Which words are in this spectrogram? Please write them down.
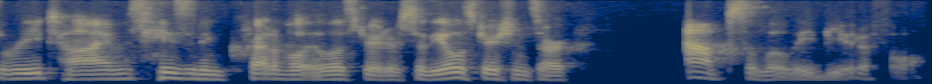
three times. He's an incredible illustrator. So the illustrations are absolutely beautiful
